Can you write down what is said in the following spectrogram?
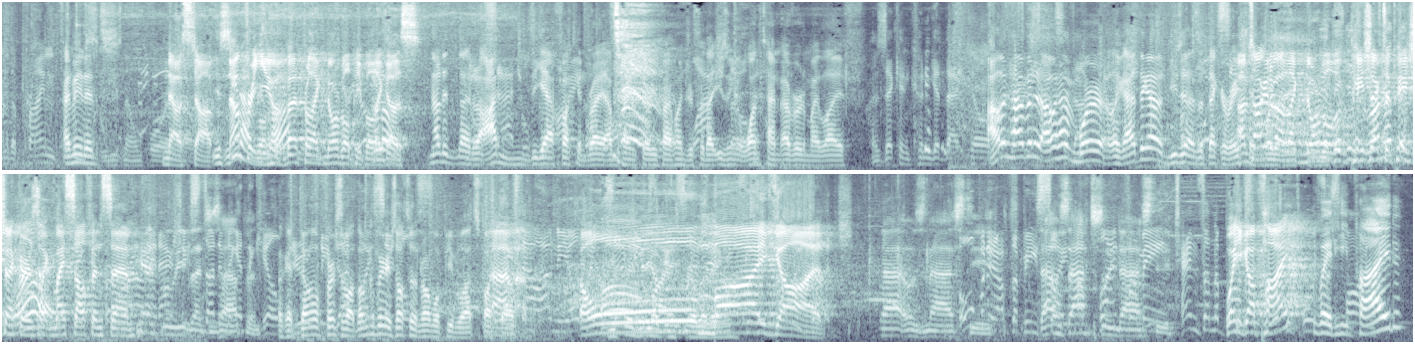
One of the prime I mean, it's- he's known for. No, stop. Not that for you, huh? but for like normal people like No, us. Not, no, no, I'm yeah, fucking right. I'm paying 3,500 for that, using it one time ever in my life. Zekken couldn't get that kill. I would have it. I would have more. Like I think I would use it as a decoration. I'm talking about like normal paycheck to run it to paycheckers like myself and Sam. can't believe that just. Okay, don't. First of all, don't compare yourself to the normal people. That's fucked Um, up. Oh my god. That was nasty. That was actually nasty. Wait, he got pie? Wait, he pied?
